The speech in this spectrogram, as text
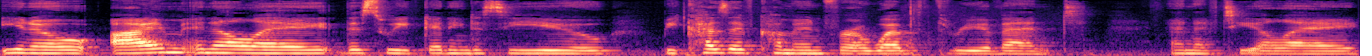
you know, I'm in LA this week, getting to see you because I've come in for a Web three event, NFT LA,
